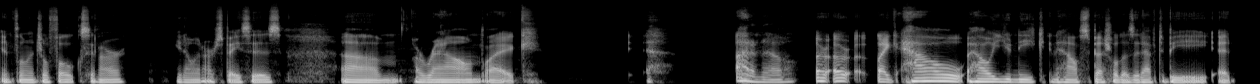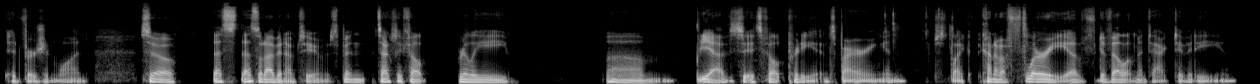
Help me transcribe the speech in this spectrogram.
influential folks in our you know in our spaces um, around like I don't know or, or, like how how unique and how special does it have to be at, at version one? So that's that's what i've been up to. It's been it's actually felt really um yeah it's, it's felt pretty inspiring and just like kind of a flurry of development activity and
